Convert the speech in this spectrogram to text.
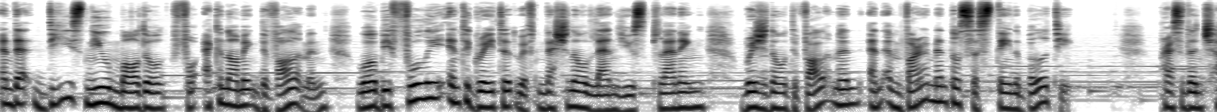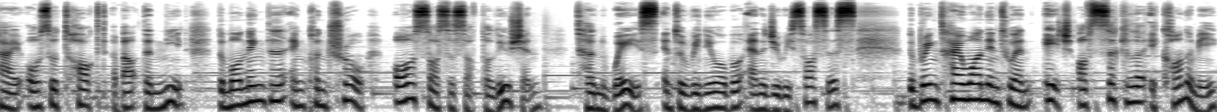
and that these new model for economic development will be fully integrated with national land use planning, regional development, and environmental sustainability. President Tsai also talked about the need to monitor and control all sources of pollution, turn waste into renewable energy resources, to bring Taiwan into an age of circular economy,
